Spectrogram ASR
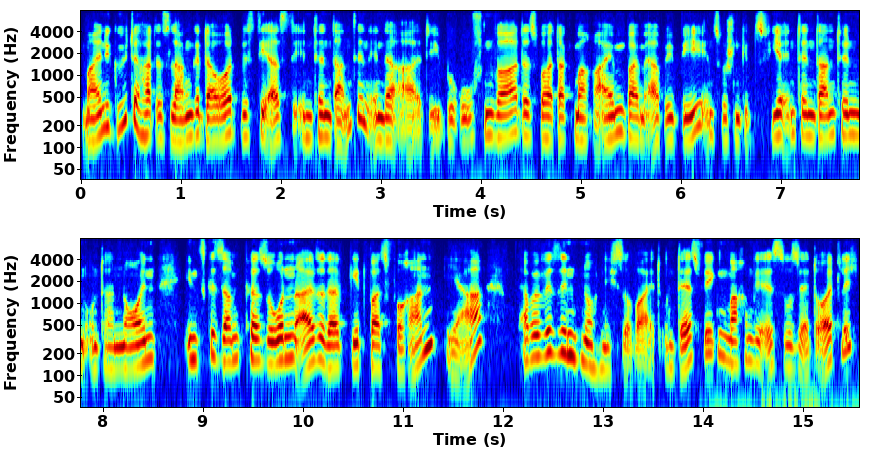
Meine Güte, hat es lang gedauert, bis die erste Intendantin in der ARD berufen war. Das war Dagmar Reim beim RBB. Inzwischen gibt es vier Intendantinnen unter neun insgesamt Personen. Also da geht was voran, ja aber wir sind noch nicht so weit. Und deswegen machen wir es so sehr deutlich.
